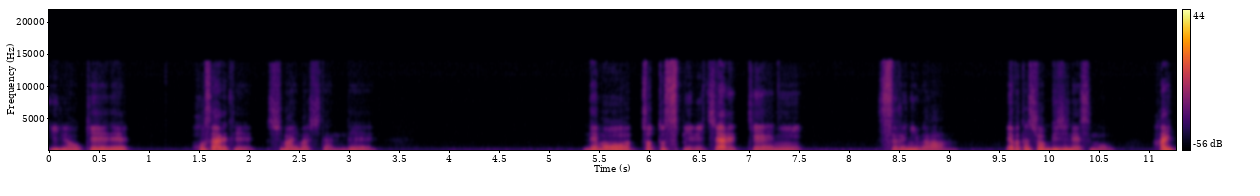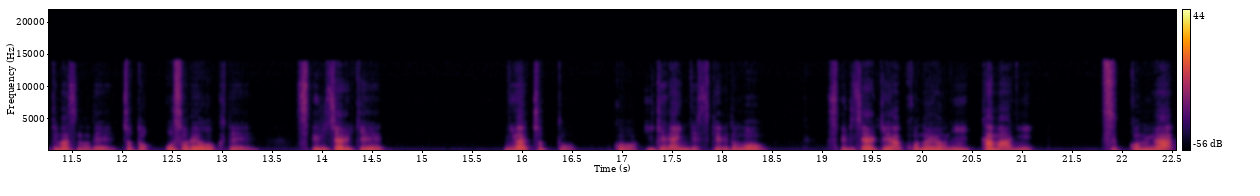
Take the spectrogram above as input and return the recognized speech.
医療系で干されてしまいましたんででもちょっとスピリチュアル系にするにはやっぱ多少ビジネスも入ってますのでちょっと恐れ多くてスピリチュアル系にはちょっとこういけないんですけれどもスピリチュアル系はこのようにたまにツッコミは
